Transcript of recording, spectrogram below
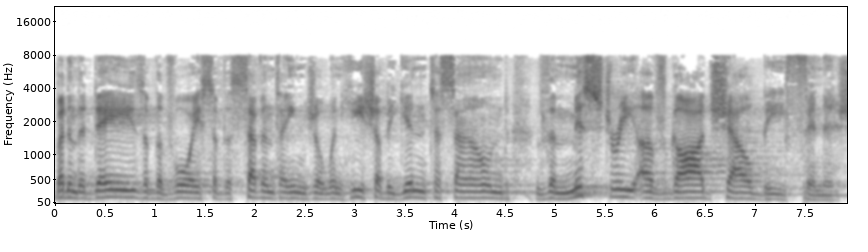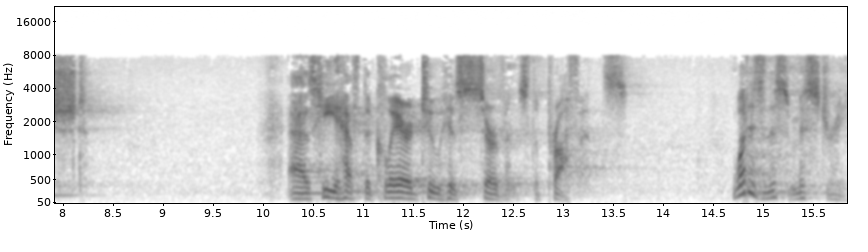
But in the days of the voice of the seventh angel, when he shall begin to sound, the mystery of God shall be finished, as he hath declared to his servants, the prophets. What is this mystery?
